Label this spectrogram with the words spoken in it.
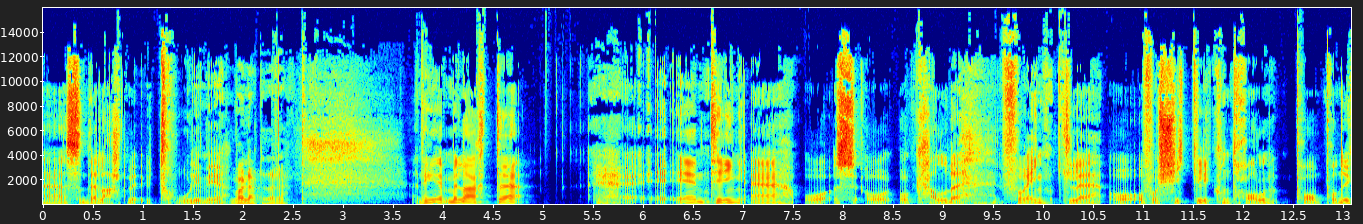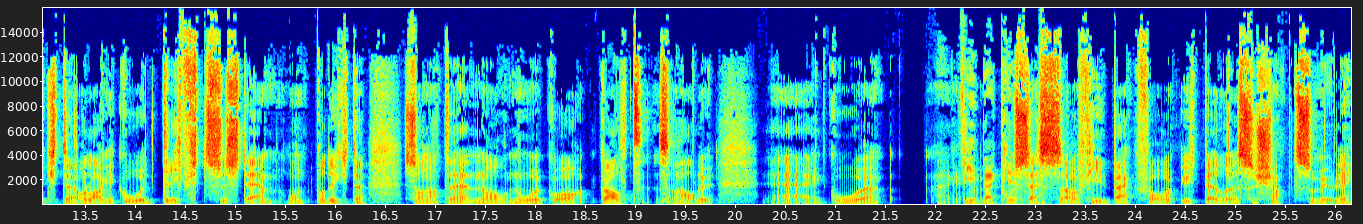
Eh, så det lærte vi utrolig mye. Hva lærte dere? Jeg tenker, Vi lærte Én eh, ting er å, å, å, kalle det forenkle og, og få skikkelig kontroll på produktet og lage gode driftssystem rundt produktet, sånn at eh, når noe går galt, så har du eh, gode eh, feedback, prosesser og feedback for å utbedre det så kjapt som mulig.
